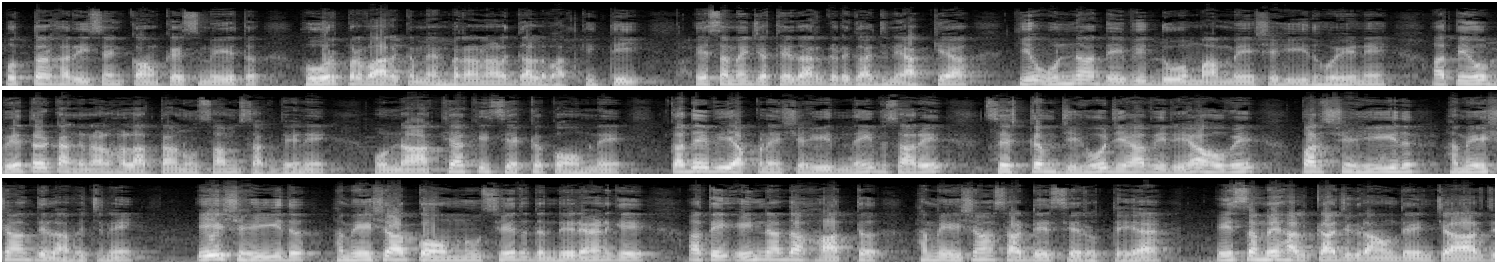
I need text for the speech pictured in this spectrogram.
ਪੁੱਤਰ ਹਰੀ ਸਿੰਘ ਕੌਂਕੇ ਸਮੇਤ ਹੋਰ ਪਰਿਵਾਰਕ ਮੈਂਬਰਾਂ ਨਾਲ ਗੱਲਬਾਤ ਕੀਤੀ। ਇਸ ਸਮੇਂ ਜਥੇਦਾਰ ਗੜਗੱਜ ਨੇ ਆਖਿਆ ਕਿ ਉਹਨਾਂ ਦੇ ਵੀ ਦੋ ਮਾਮੇ ਸ਼ਹੀਦ ਹੋਏ ਨੇ ਅਤੇ ਉਹ ਬਿਹਤਰ ਢੰਗ ਨਾਲ ਹਾਲਾਤਾਂ ਨੂੰ ਸਮਝ ਸਕਦੇ ਨੇ। ਉਹਨਾਂ ਆਖਿਆ ਕਿ ਸਿੱਖ ਕੌਮ ਨੇ ਕਦੇ ਵੀ ਆਪਣੇ ਸ਼ਹੀਦ ਨਹੀਂ ਵਿਸਾਰੇ। ਸਿਸਟਮ ਜਿਹੋ ਜਿਹਾ ਵੀ ਰਿਹਾ ਹੋਵੇ, ਪਰ ਸ਼ਹੀਦ ਹਮੇਸ਼ਾ ਦਿਲਾਂ ਵਿੱਚ ਨੇ। ਇਹ ਸ਼ਹੀਦ ਹਮੇਸ਼ਾ ਕੌਮ ਨੂੰ ਸੇਧ ਦਿੰਦੇ ਰਹਿਣਗੇ ਅਤੇ ਇਹਨਾਂ ਦਾ ਹੱਥ ਹਮੇਸ਼ਾ ਸਾਡੇ ਸਿਰ ਉੱਤੇ ਹੈ। ਇਸ ਸਮੇਂ ਹਲਕਾ ਜਗਰਾਉਂ ਦੇ ਇੰਚਾਰਜ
